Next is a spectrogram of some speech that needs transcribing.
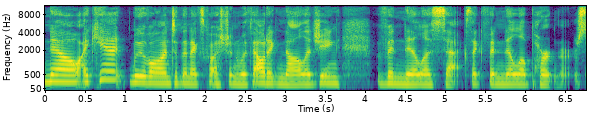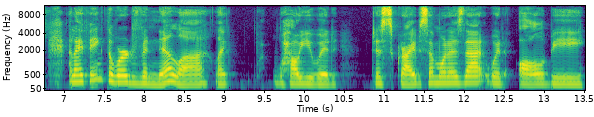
Now, I can't move on to the next question without acknowledging vanilla sex, like vanilla partners. And I think the word vanilla, like how you would describe someone as that, would all be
